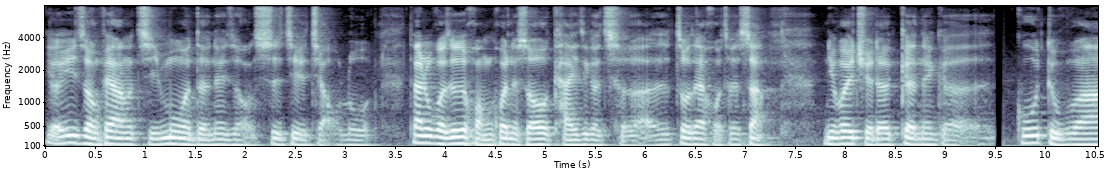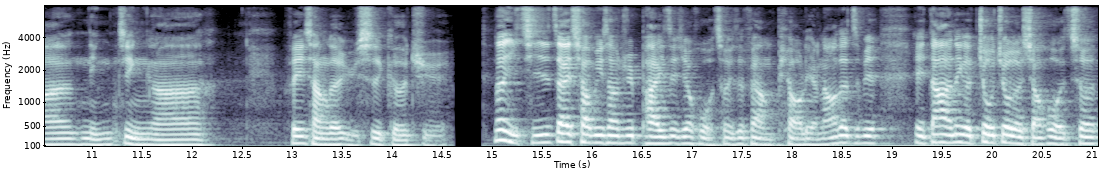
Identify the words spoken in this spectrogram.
有一种非常寂寞的那种世界角落，但如果就是黄昏的时候开这个车啊，坐在火车上，你会觉得更那个孤独啊、宁静啊，非常的与世隔绝。那你其实，在峭壁上去拍这些火车也是非常漂亮。然后在这边，诶，搭了那个旧旧的小火车，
